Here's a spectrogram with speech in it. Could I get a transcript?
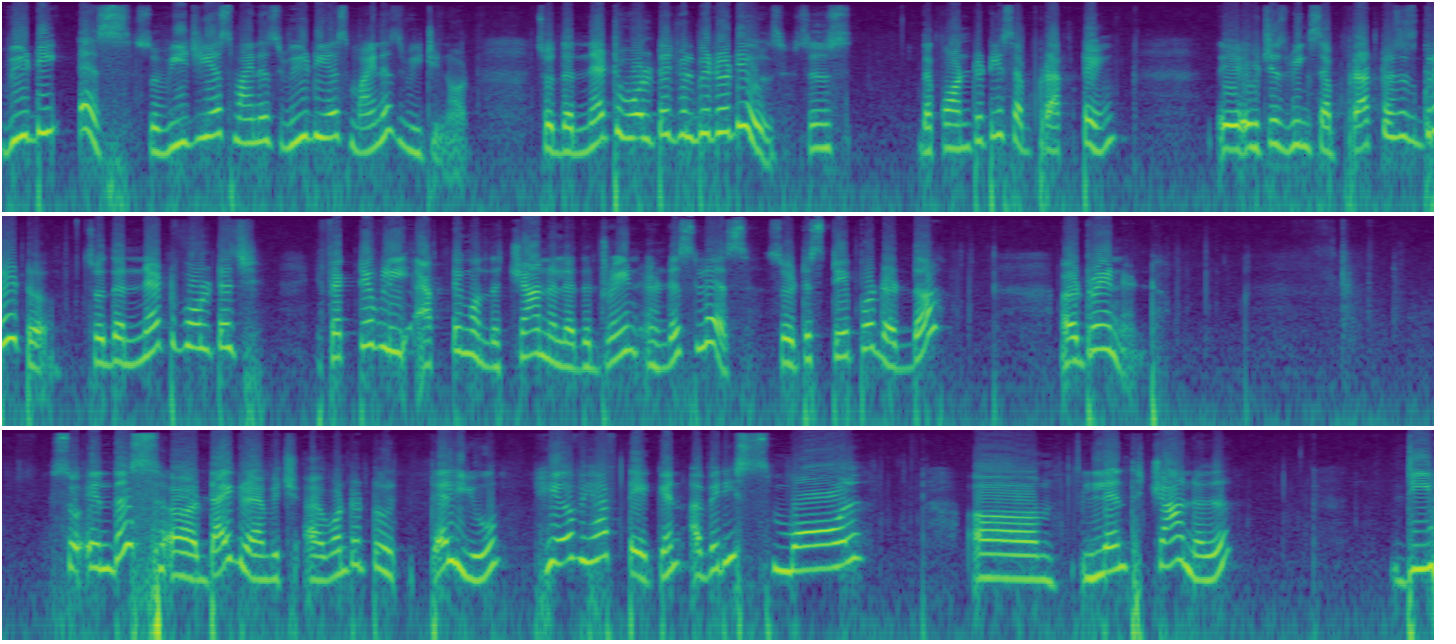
VDS so VGS minus VDS minus VT naught. So the net voltage will be reduced. Since the quantity subtracting uh, which is being subtracted is greater. So the net voltage effectively acting on the channel at the drain end is less. So it is tapered at the uh, drain end. So in this uh, diagram which I wanted to tell you here we have taken a very small um, length channel dy.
